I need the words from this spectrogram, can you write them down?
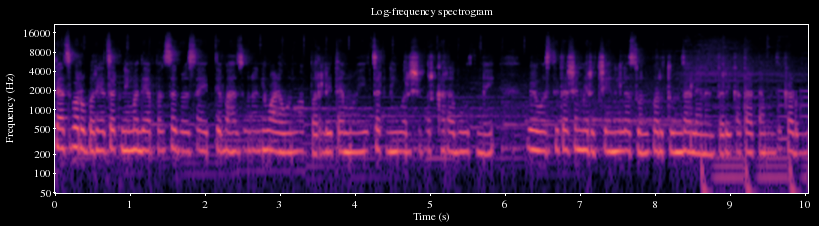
त्याचबरोबर या चटणीमध्ये आपण सगळं साहित्य भाजून आणि वाळवून वापरले त्यामुळे ही चटणी वर्षभर खराब होत नाही. व्यवस्थित अशा मिरची आणि लसूण परतून झाल्यानंतर एका ताटामध्ये काढून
